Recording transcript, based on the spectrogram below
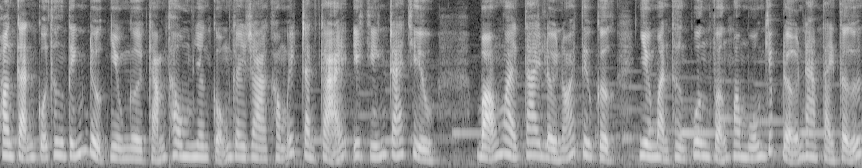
Hoàn cảnh của Thương Tín được nhiều người cảm thông nhưng cũng gây ra không ít tranh cãi, ý kiến trái chiều. Bỏ ngoài tai lời nói tiêu cực, nhiều mạnh thường quân vẫn mong muốn giúp đỡ nam tài tử.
